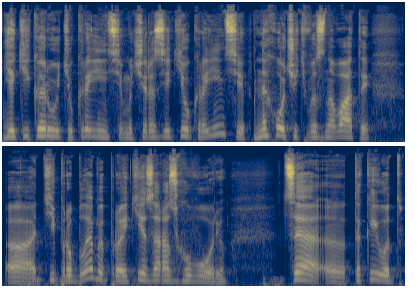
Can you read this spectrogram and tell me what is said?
які керують українцями, через які українці не хочуть визнавати е, ті проблеми, про які я зараз говорю. Це е, такий от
